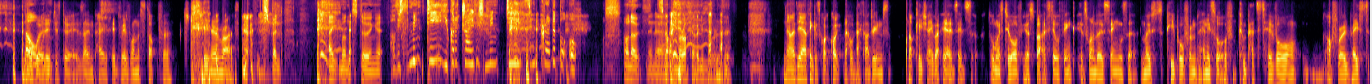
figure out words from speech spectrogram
no, would. He'd just do it at his own pace. He'd, he'd want to stop for tuna and rice. He spent eight months doing it. Oh, this mint tea! You've got to try this mint tea. It's incredible. Oh, no, it's, And, uh, it's not in Morocco anymore, is it? No, yeah, I think it's quite quite the whole Dakar Dreams. Not cliche, but yeah, it's it's almost too obvious. But I still think it's one of those things that most people from any sort of competitive or off-road based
